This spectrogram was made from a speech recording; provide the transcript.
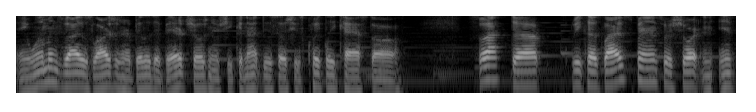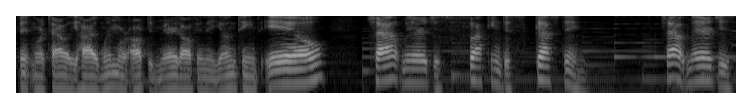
A woman's value was larger than her ability to bear children. If she could not do so, she was quickly cast off. Fucked up. Because lifespans were short and infant mortality high, women were often married off in their young teens. Ill. Child marriage is fucking disgusting. Child marriage is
